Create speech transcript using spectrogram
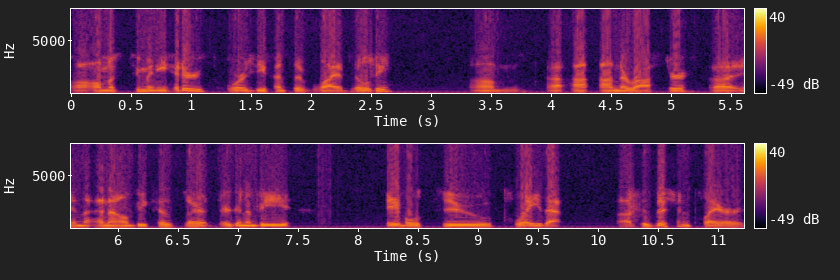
almost too many hitters or a defensive liability um, uh, on their roster uh, in the NL because they're they're going to be able to play that uh, position player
